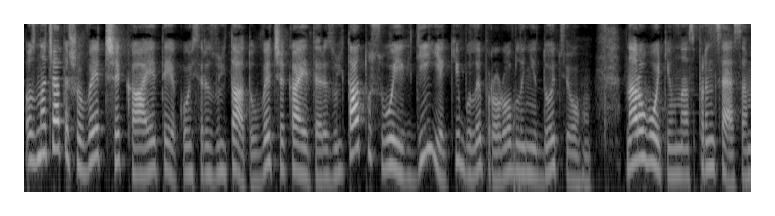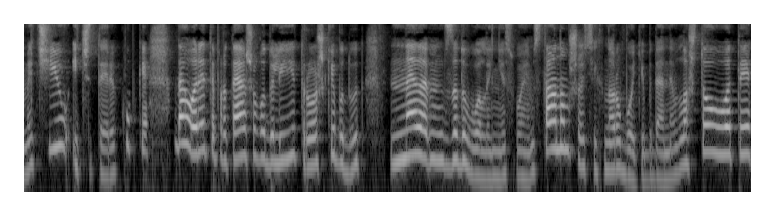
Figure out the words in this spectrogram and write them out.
означати, що ви чекаєте якогось результату. Ви чекаєте результату своїх дій, які були пророблені до цього. На роботі у нас принцеса мечів і 4 кубки, де говорити про те, що водолії трошки будуть незадоволені своїм станом, щось їх на роботі буде не влаштовувати.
